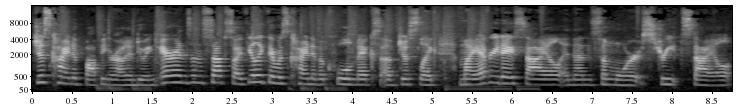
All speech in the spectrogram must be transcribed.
just kind of bopping around and doing errands and stuff. So I feel like there was kind of a cool mix of just like my everyday style and then some more street style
